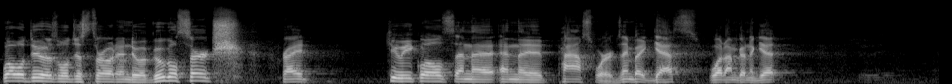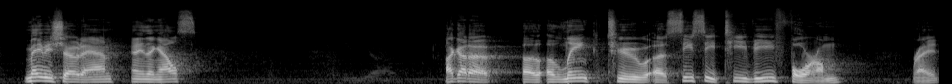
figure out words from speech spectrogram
what we'll do is we'll just throw it into a Google search, right? Q equals and the, and the passwords. Anybody guess what I'm going to get? Maybe Shodan. Anything else? I got a, a, a, link to a CCTV forum, right?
